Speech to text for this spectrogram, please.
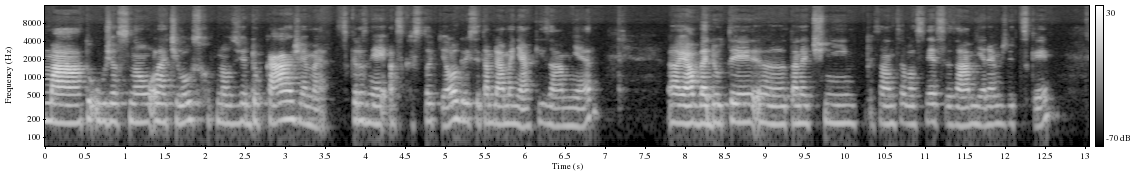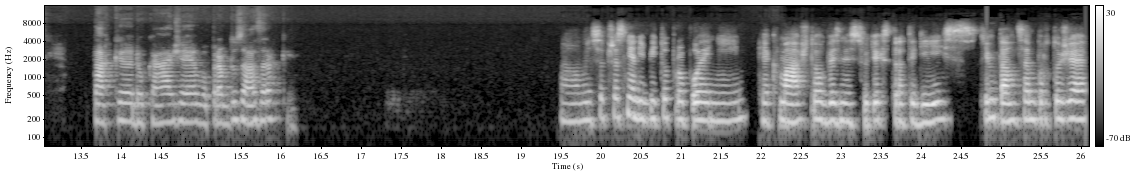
má tu úžasnou léčivou schopnost, že dokážeme skrz něj a skrz to tělo, když si tam dáme nějaký záměr. Já vedu ty eh, taneční seance vlastně se záměrem vždycky, tak dokáže opravdu zázraky. Mně se přesně líbí to propojení, jak máš toho biznisu, těch strategií s tím tancem, protože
